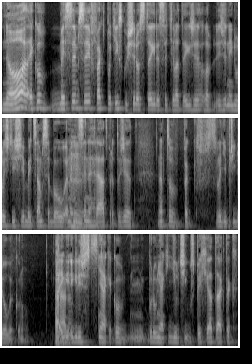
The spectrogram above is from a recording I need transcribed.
no, jako myslím si fakt po těch zkušenostech desetiletých, že, že nejdůležitější je být sám sebou a na hmm. nic si nehrát, protože na to pak lidi přijdou, jako no. A i, i, když nějak jako budou nějaký dílčí úspěchy a tak, tak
